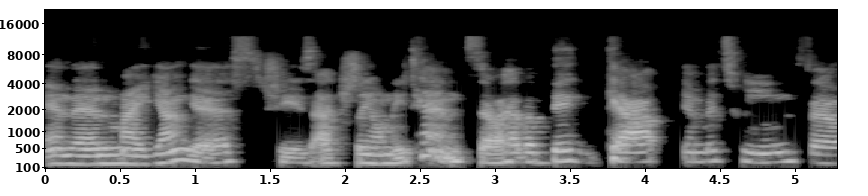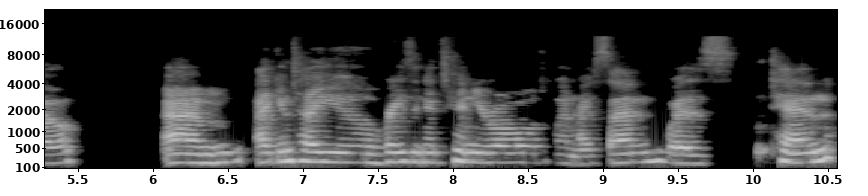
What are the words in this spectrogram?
And then my youngest, she's actually only 10. So I have a big gap in between. So um, I can tell you, raising a 10 year old when my son was 10,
